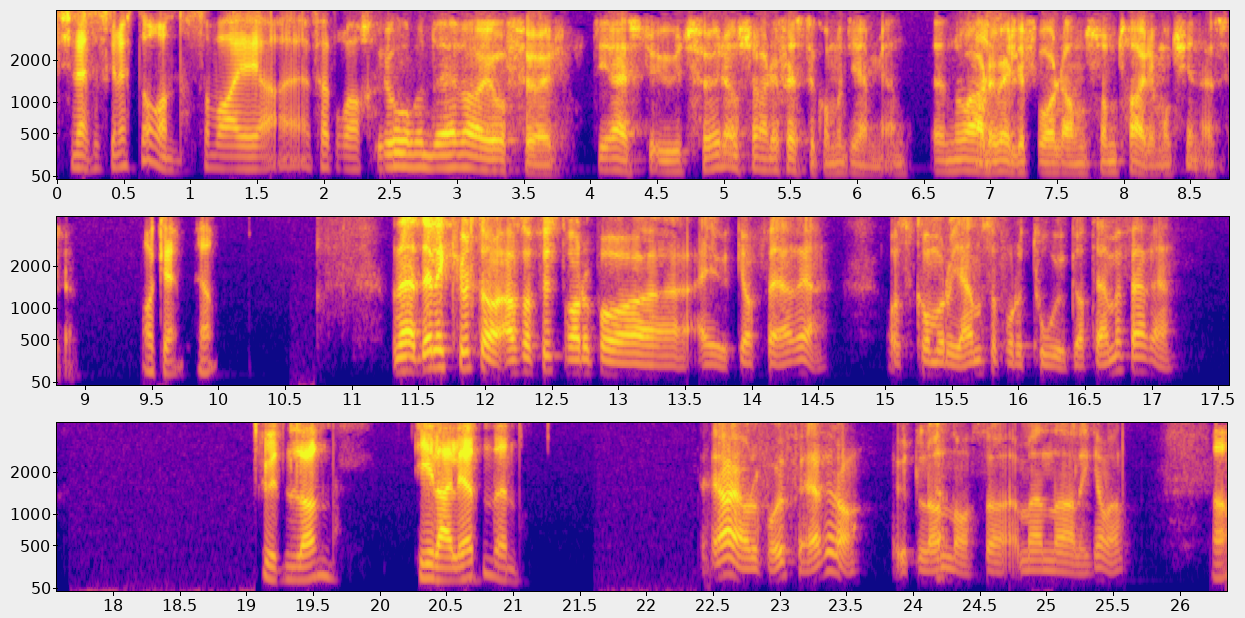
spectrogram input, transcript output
kinesiske nyttåren, som var i eh, februar. Jo, men det var jo før. De reiste ut før, og så er de fleste kommet hjem igjen. Eh, Nå er det veldig få land som tar imot kinesere. OK. ja. Men det, det er litt kult, da. Altså, Først drar du på uh, ei uke ferie, og så kommer du hjem så får du to uker til med ferie. Uten lønn. I leiligheten din. Ja, ja, du får jo ferie, da. Uten lønn, da. Så, men allikevel. Ja.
